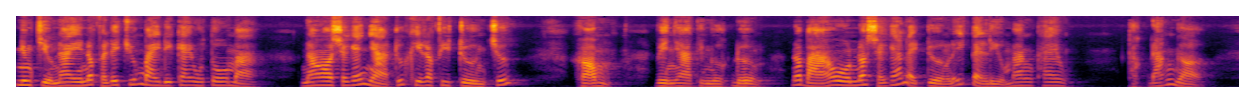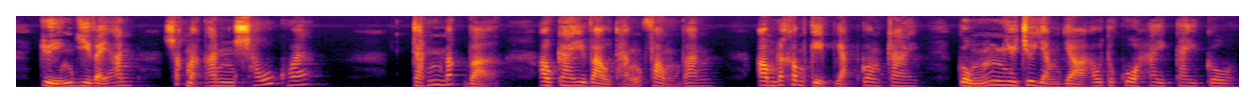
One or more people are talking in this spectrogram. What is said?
Nhưng chiều nay nó phải lấy chuyến bay đi cai ô tô mà. Nó sẽ ghé nhà trước khi ra phi trường chứ. Không, về nhà thì ngược đường. Nó bảo nó sẽ ghé lại trường lấy tài liệu mang theo. Thật đáng ngờ. Chuyện gì vậy anh? Sắc mặt anh xấu quá. Tránh mắt vợ, Âu Cây vào thẳng phòng văn. Ông đã không kịp gặp con trai, cũng như chưa dặn dò Autoco hay Keiko. cô.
